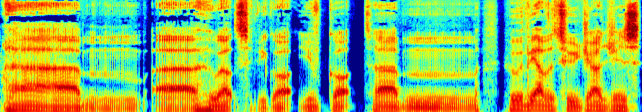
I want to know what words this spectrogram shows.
um uh who else have you got? You've got um who are the other two judges?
